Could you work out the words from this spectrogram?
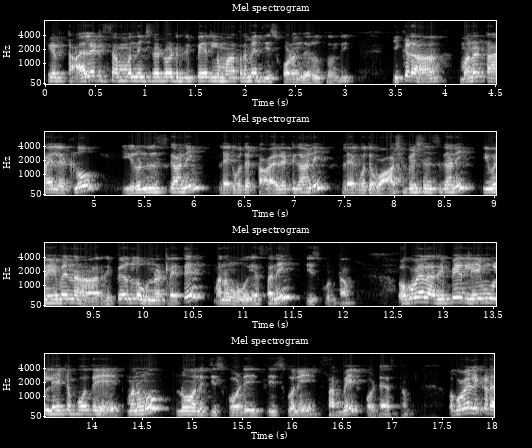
ఇక్కడ టాయిలెట్కి సంబంధించినటువంటి రిపేర్లు మాత్రమే తీసుకోవడం జరుగుతుంది. ఇక్కడ మన టాయిలెట్లో యూరినల్స్ కానీ లేకపోతే టాయిలెట్ కానీ లేకపోతే వాష్ బేసిన్స్ కానీ ఇవి ఏమైనా రిపేర్లో ఉన్నట్లయితే మనము ఎస్ అని తీసుకుంటాం. ఒకవేళ రిపేర్లు ఏమీ లేకపోతే మనము నో అని తీసుకోండి తీసుకొని సబ్మిట్ కొట్టేస్తాం. ఒకవేళ ఇక్కడ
